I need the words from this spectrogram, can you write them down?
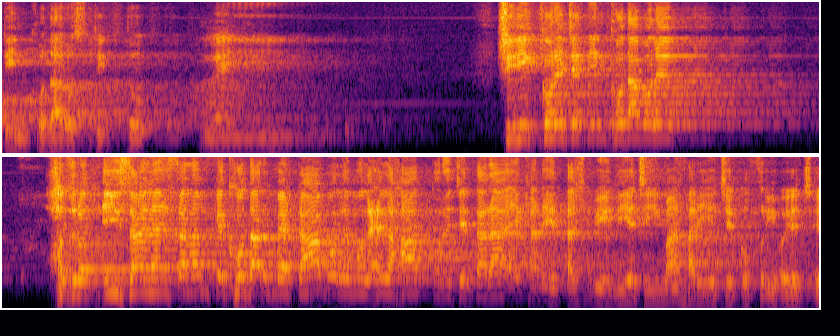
তিন খোদার অস্তিত্ব নেই। শিরিক করেছে তিন খোদা বলে হজরত ঈসা সালামকে খোদার বেটা বলে মোলহেল হাত করেছে, তারা এখানে তাসবি দিয়েছে ইমান হারিয়েছে, কুফরি হয়েছে।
